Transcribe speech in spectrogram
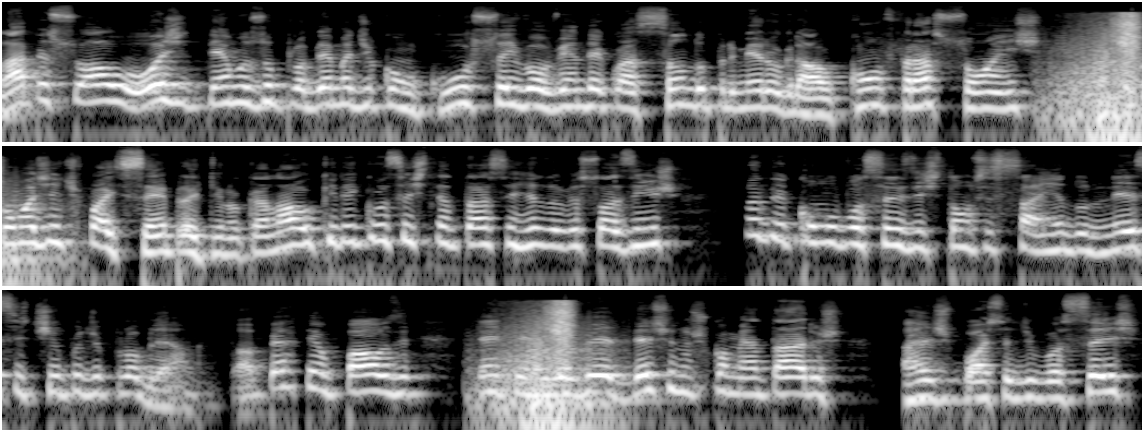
lá, pessoal? Hoje temos um problema de concurso envolvendo a equação do primeiro grau com frações. E como a gente faz sempre aqui no canal, eu queria que vocês tentassem resolver sozinhos para ver como vocês estão se saindo nesse tipo de problema. Então apertem o pause, tentem resolver, deixem nos comentários a resposta de vocês.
